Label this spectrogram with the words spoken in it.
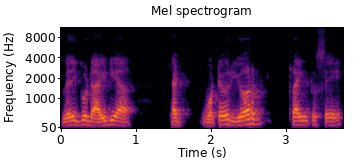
very good idea that whatever you're trying to say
